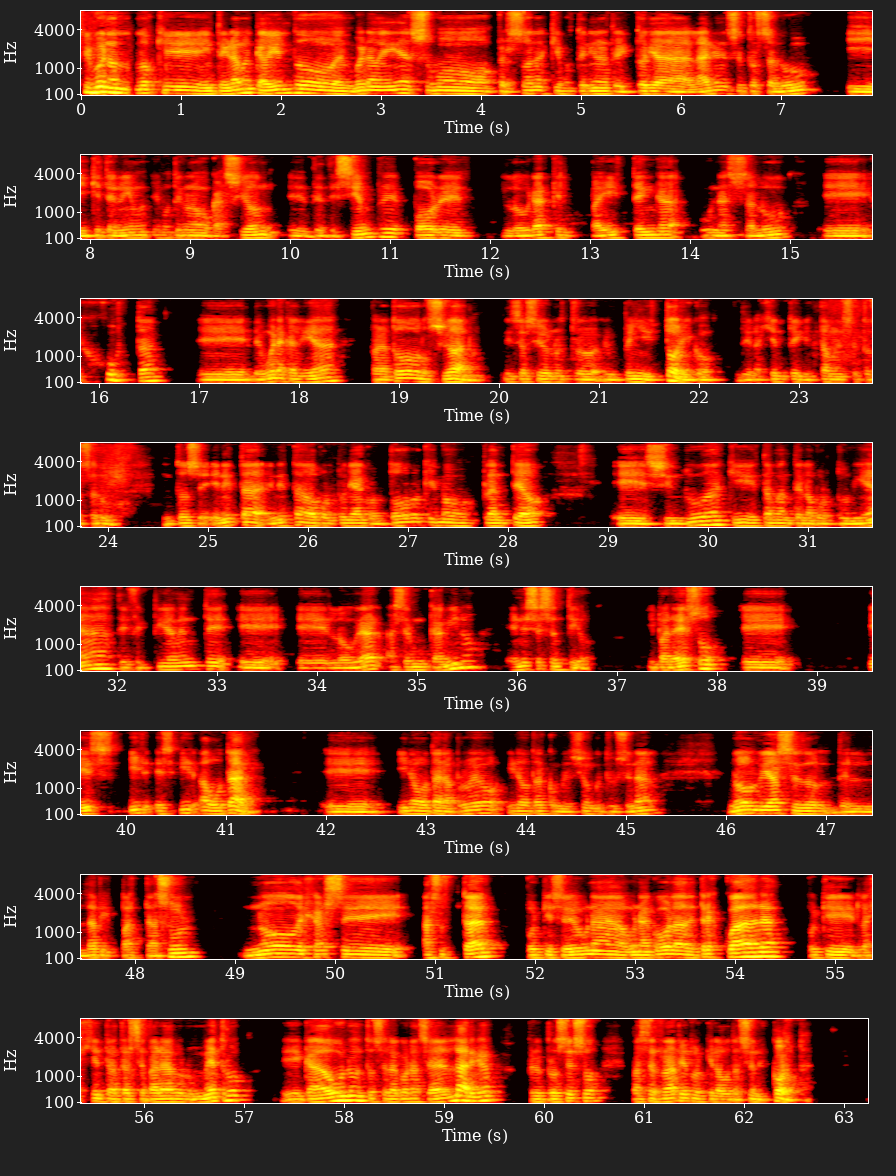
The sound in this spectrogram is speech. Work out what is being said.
Sí, bueno, los que integramos el Cabildo en buena medida somos personas que hemos tenido una trayectoria larga en el sector salud y que tenemos, hemos tenido una vocación eh, desde siempre por eh, lograr que el país tenga una salud eh, justa, de buena calidad para todos los ciudadanos. Ese ha sido nuestro empeño histórico de la gente que estamos en el sector salud. Entonces, en esta, en esta oportunidad, con todo lo que hemos planteado, eh, sin duda que estamos ante la oportunidad de efectivamente eh, eh, lograr hacer un camino en ese sentido. Y para eso es, ir, es ir a votar, ir a votar a prueba, ir a votar convención constitucional, no olvidarse del, del lápiz pasta azul, no dejarse asustar porque se ve una, una cola de tres cuadras, porque la gente va a estar separada por un metro, eh, cada uno, entonces la cola se va a larga, pero el proceso va a ser rápido porque la votación es corta.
